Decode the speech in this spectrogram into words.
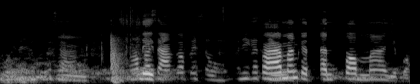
สวยนะภาษาอืมน้องนี่ ภาษาก็ไปส่ง อันนี้ก็ฟ้ามันก็อันป้อมมาอยู่บ่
